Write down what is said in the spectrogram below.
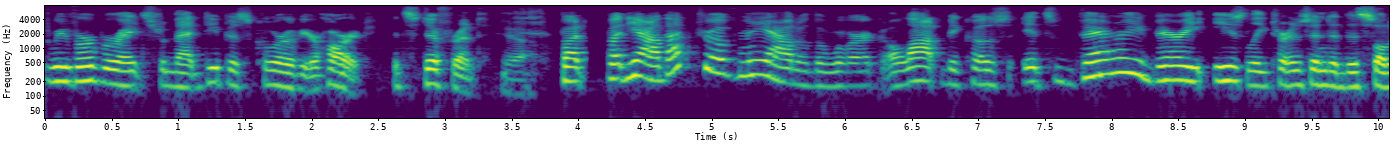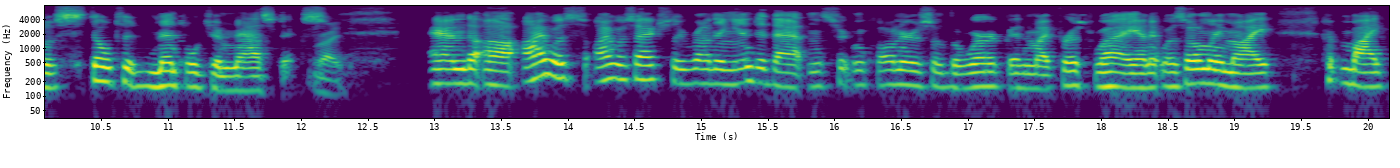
reverberates from that deepest core of your heart. It's different. Yeah. But but yeah, that drove me out of the work a lot because it's very very easily turns into this sort of stilted mental gymnastics. Right. And uh, I was I was actually running into that in certain corners of the work in my first way, and it was only my my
